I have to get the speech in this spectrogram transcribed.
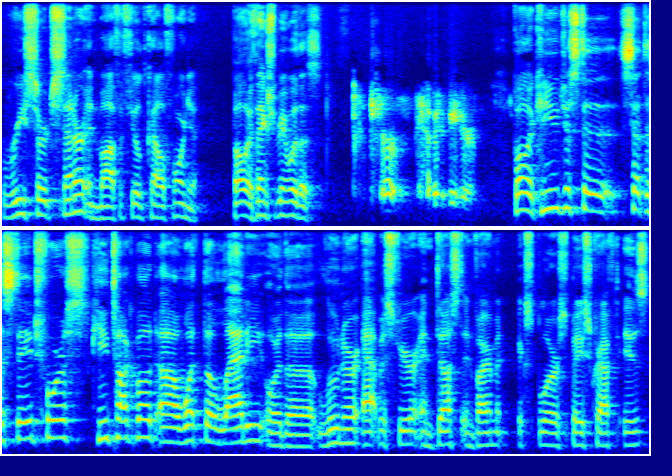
Research Center in Moffett Field, California. Butler, thanks for being with us. Sure, happy to be here. Butler, can you just uh, set the stage for us? Can you talk about uh, what the LADEE, or the Lunar Atmosphere and Dust Environment Explorer spacecraft, is?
